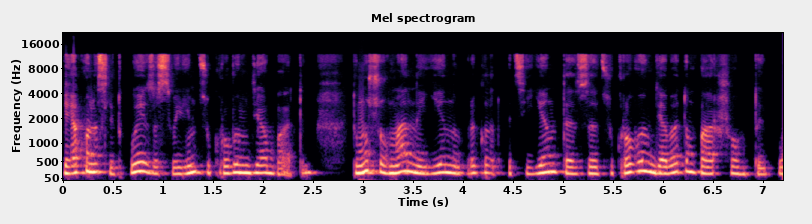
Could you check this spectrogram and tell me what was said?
як вона слідкує за своїм цукровим діабетом. Тому що в мене є, наприклад, пацієнти з цукровим діабетом першого типу,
